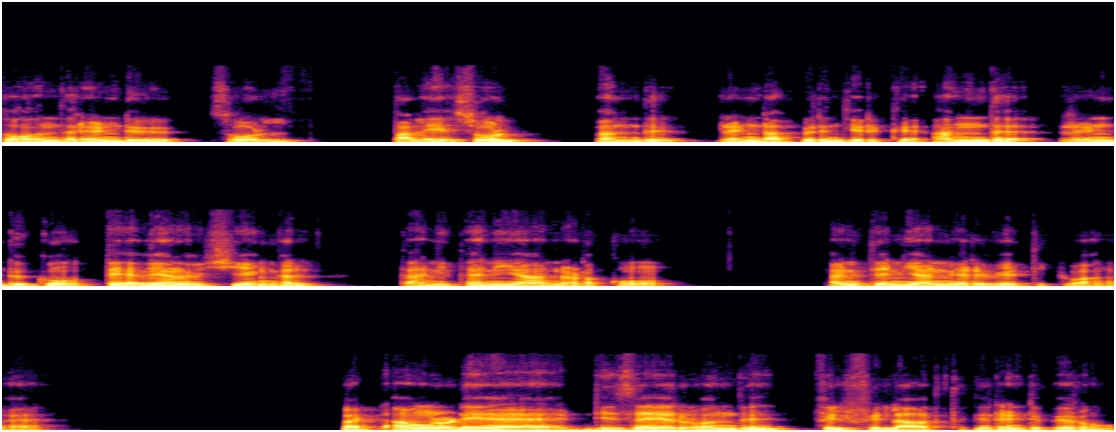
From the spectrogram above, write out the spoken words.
ஸோ அந்த ரெண்டு சோல் பழைய சோல் வந்து ரெண்டாக பிரிஞ்சிருக்கு. அந்த ரெண்டுக்கும் தேவையான விஷயங்கள் தனித்தனியாக நடக்கும். தனித்தனியாக நிறைவேற்றிக்குவாங்க பட் அவங்களுடைய டிசையர் வந்து ஃபில்ஃபில் ஆகிறதுக்கு ரெண்டு பேரும்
